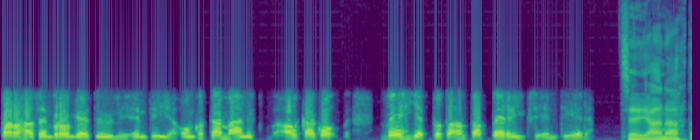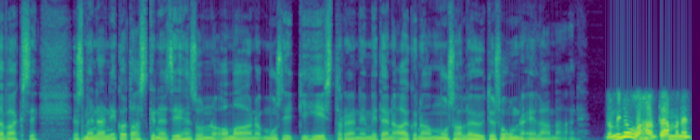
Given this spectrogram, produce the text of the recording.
parhaaseen broge-tyyliin. En tiedä, onko tämä nyt, alkaako vehjet tota antaa periksi, en tiedä. Se jää nähtäväksi. Jos mennään Niko Taskinen siihen sun omaan musiikkihistoriaan, niin miten aikoinaan musa löytyi sun elämään? No minullahan tämmöinen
